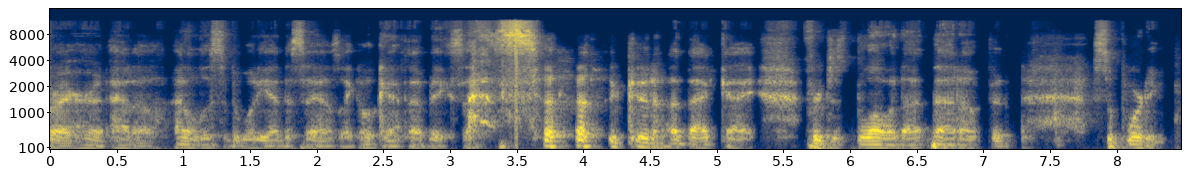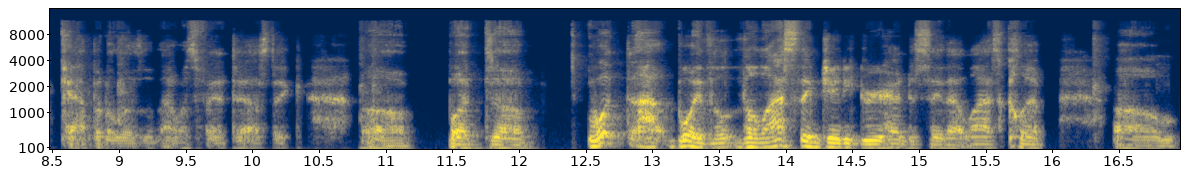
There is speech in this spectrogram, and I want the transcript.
after I heard had a had to listen to what he had to say, I was like, okay, that makes sense. Good on that guy for just blowing that, that up and supporting capitalism. That was fantastic. Uh, but um, what uh, boy, the, the last thing JD Greear had to say that last clip, um,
